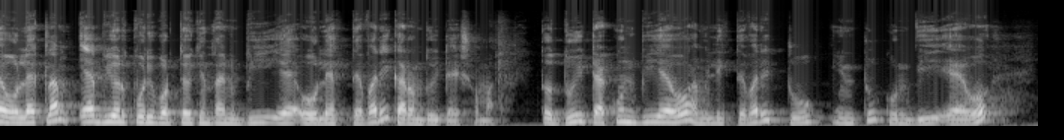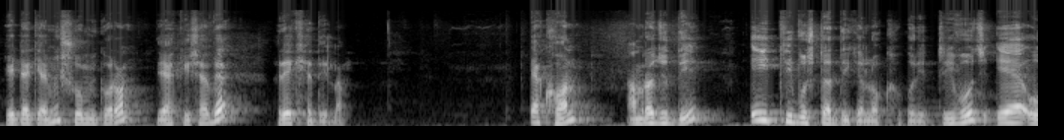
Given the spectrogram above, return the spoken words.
এ ও লিখলাম এ বি ওর পরিবর্তেও কিন্তু আমি বি এ ও লিখতে পারি, কারণ দুইটাই সমান। তো দুইটা কোন বি এ ও আমি লিখতে পারি টু ইন্টু কোন বি এ ও এটাকে আমি সমীকরণ এক হিসাবে রেখে দিলাম। এখন আমরা যদি এই ত্রিভুজটার দিকে লক্ষ্য করি, ত্রিভুজ এ ও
